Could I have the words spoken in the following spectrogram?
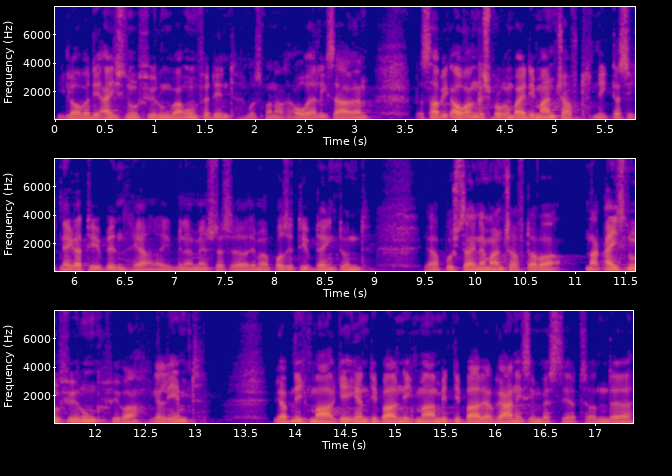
ich glaube, die 1-0-Führung war unverdient, muss man auch ehrlich sagen. Das habe ich auch angesprochen bei der Mannschaft. Nicht, dass ich negativ bin. Ja, ich bin ein Mensch, der immer positiv denkt und ja, pusht seine Mannschaft. Aber nach 1-0-Führung, wir waren gelähmt. Wir haben nicht mal gegen die Ball, nicht mal mit die Ball, wir haben gar nichts investiert. Und äh,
